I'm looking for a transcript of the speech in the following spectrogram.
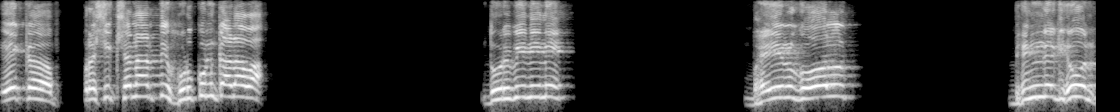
एक प्रशिक्षणार्थी हुडकून काढावा. दुर्बिणीने भैरगोल भिंग घेऊन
